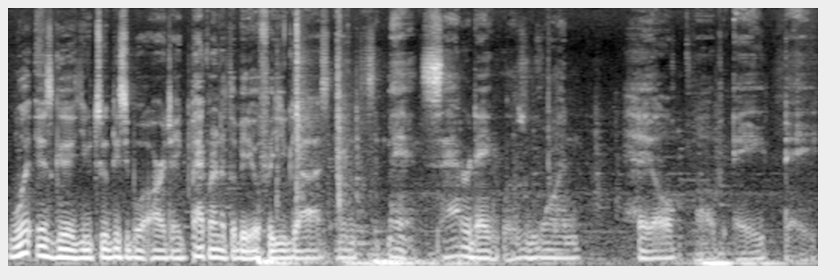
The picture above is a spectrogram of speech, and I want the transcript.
What is good, YouTube? This is your boy RJ back with another video for you guys. And man, Saturday was one hell of a day.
